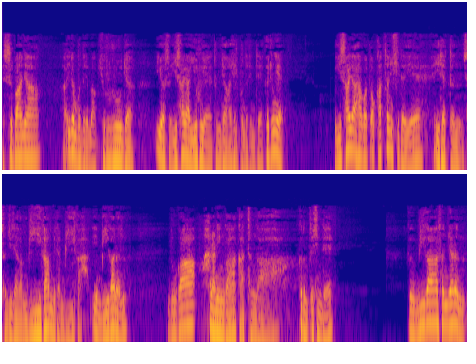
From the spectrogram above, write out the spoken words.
스바냐 이런 분들이 막 주르르 이제 이어서 이사야 이후에 등장하실 분들인데 그 중에 이사야하고 똑같은 시대에 일했던 선지자가 미가입니다. 미가. 이 미가는 누가 하나님과 같은가 그런 뜻인데 그 미가 선지자는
